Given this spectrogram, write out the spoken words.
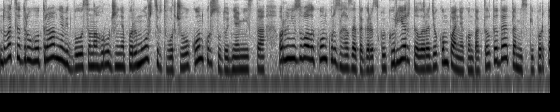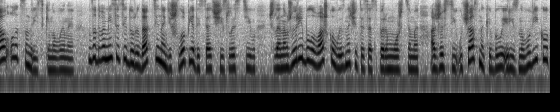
22 травня відбулося нагородження переможців творчого конкурсу до Дня міста. Організували конкурс газета «Городський кур'єр», телерадіокомпанія «Контакт ЛТД» та міський портал «Олександрійські новини». За два місяці до редакції надійшло 56 листів. Членам журі було важко визначитися з переможцями, адже всі учасники були різного віку,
